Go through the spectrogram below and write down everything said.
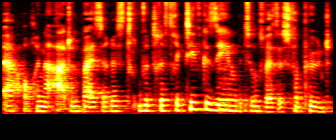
ja, auch in einer Art und Weise restri wird restriktiv gesehen beziehungsweise ist verpönt.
